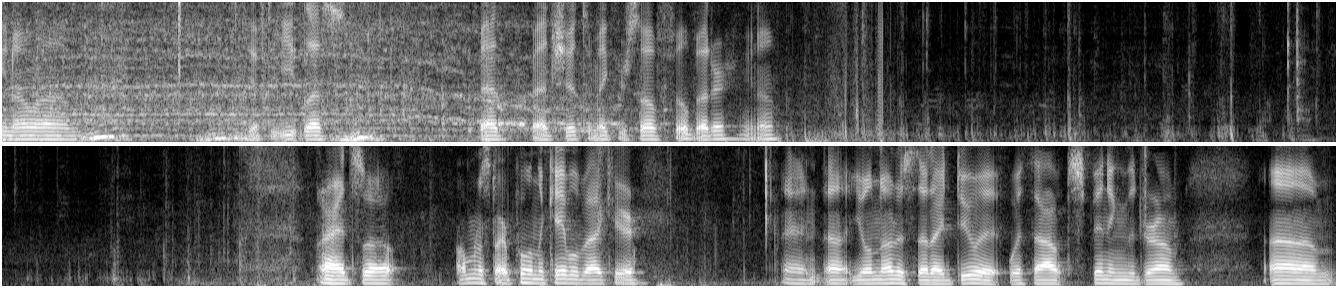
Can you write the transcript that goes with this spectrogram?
you know, um, you have to eat less bad, bad shit to make yourself feel better, you know. Alright, so I'm going to start pulling the cable back here and uh, you'll notice that I do it without spinning the drum. Um,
